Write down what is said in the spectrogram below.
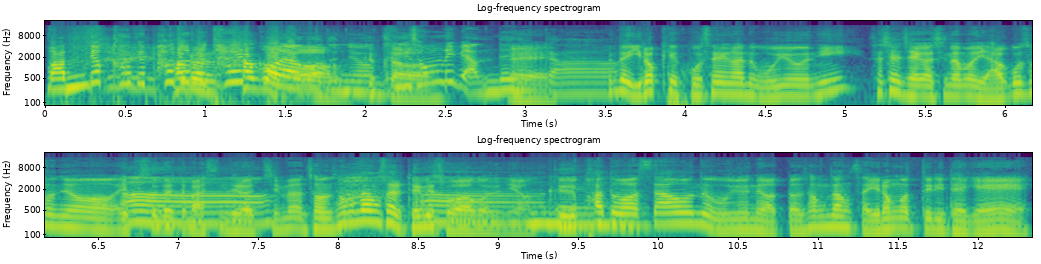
완벽하게 파도를 파도를 탈 타고, 거야거든요. 어. 그게 성립이 안 되니까. 근데 이렇게 고생하는 우윤이 사실 제가 지난번 야구소녀 에피소드 때 아. 말씀드렸지만 전 성장사를 되게 아, 좋아하거든요. 그 네. 파도와 싸우는 우윤의 어떤 성장사 이런 것들이 되게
